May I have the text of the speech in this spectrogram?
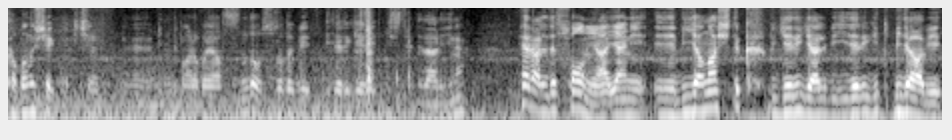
Kapanış çekmek için e, bindim arabaya aslında. O sırada bir ileri geri istediler yine. Herhalde son ya. Yani e, bir yanaştık, bir geri gel, bir ileri git, bir daha bir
